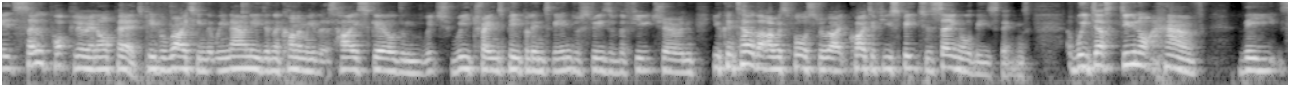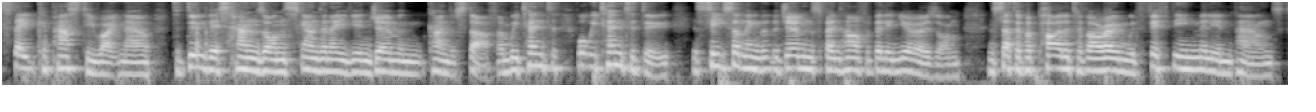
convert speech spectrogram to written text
It's so popular in op-eds, people writing that we now need an economy that's high skilled and which retrains people into the industries of the future. And you can tell that I was forced to write quite a few speeches saying all these things. We just do not have the state capacity right now to do this hands-on Scandinavian German kind of stuff. And we tend to what we tend to do is see something that the Germans spend half a billion euros on and set up a pilot of our own with 15 million pounds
